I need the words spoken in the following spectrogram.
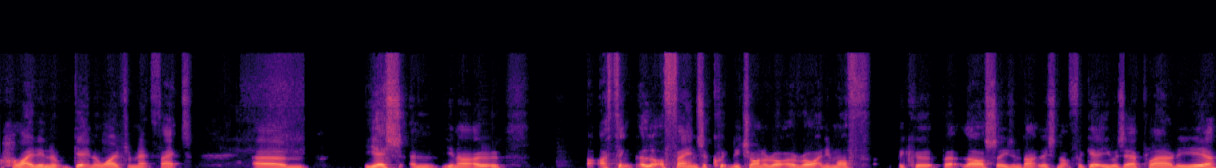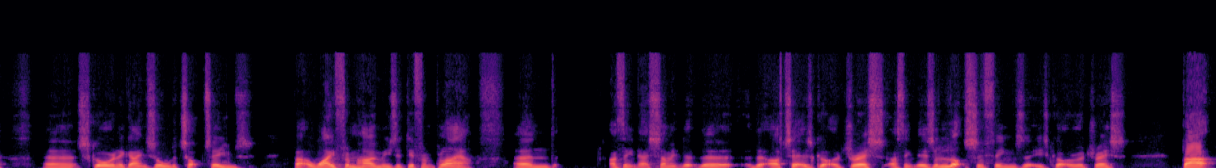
hiding, getting away from that fact. Um, yes, and you know, I think a lot of fans are quickly trying to write, are writing him off because. But last season, don't let's not forget, he was our Player of the Year, uh, scoring against all the top teams. But away from home, he's a different player, and I think that's something that the that Arteta's got to address. I think there's a lots of things that he's got to address, but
